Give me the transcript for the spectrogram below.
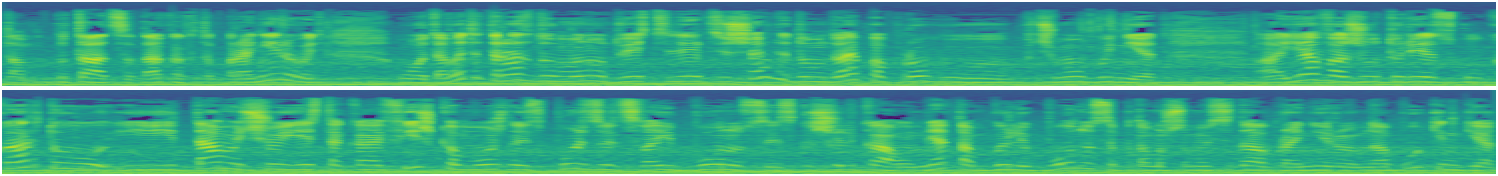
там пытаться, да, как-то бронировать. Вот, а в этот раз думаю, ну, 200 лир дешевле, думаю, давай попробую, почему бы нет. А я ввожу турецкую карту, и там еще есть такая фишка, можно использовать свои бонусы из кошелька. У меня там были бонусы, потому что мы всегда бронируем на букинге,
